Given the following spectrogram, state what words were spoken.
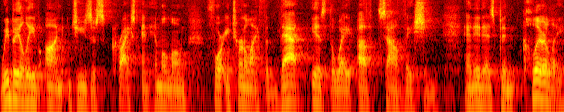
We believe on Jesus Christ and Him alone for eternal life. That is the way of salvation. And it has been clearly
